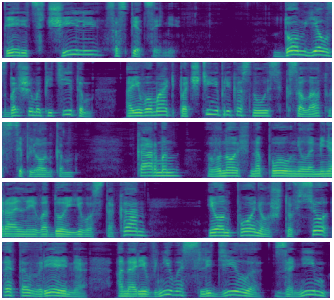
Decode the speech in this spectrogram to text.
перец чили со специями. Дон ел с большим аппетитом, а его мать почти не прикоснулась к салату с цыпленком. Кармен вновь наполнила минеральной водой его стакан, и он понял, что все это время она ревниво следила за ним,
